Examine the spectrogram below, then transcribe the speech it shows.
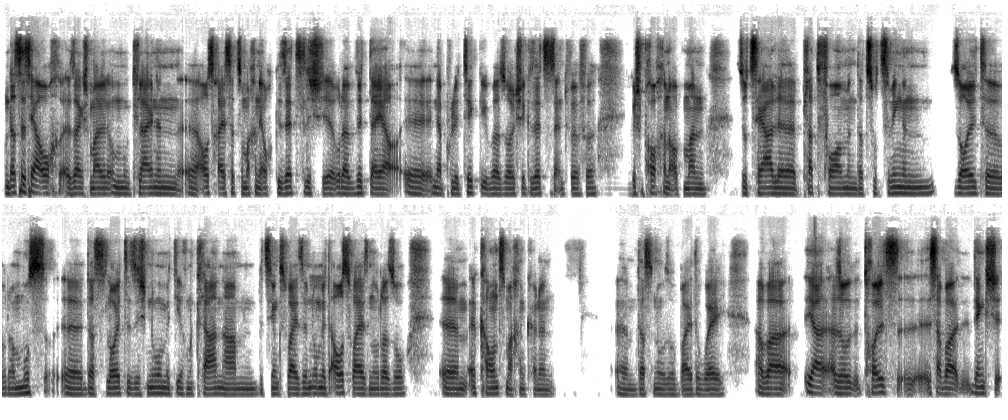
Und das ist ja auch, äh, sage ich mal, um einen kleinen äh, Ausreißer zu machen, ja auch gesetzlich äh, oder wird da ja äh, in der Politik über solche Gesetzesentwürfe mhm. gesprochen, ob man soziale Plattformen dazu zwingen sollte oder muss, äh, dass Leute sich nur mit ihren Klarnamen beziehungsweise nur mit Ausweisen oder so ähm, Accounts machen können. Ähm, das nur so by the way. Aber ja, also Trolls äh, ist aber, denke ich,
